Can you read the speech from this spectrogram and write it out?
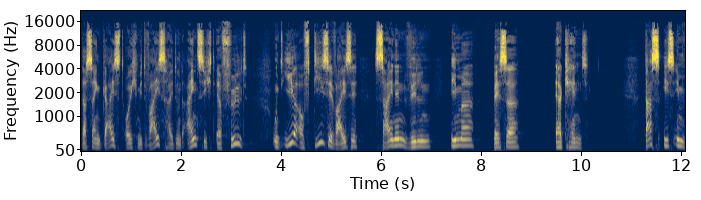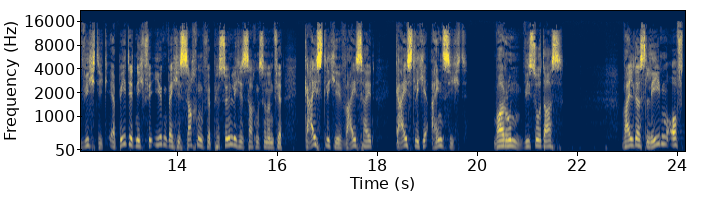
dass sein Geist euch mit Weisheit und Einsicht erfüllt und ihr auf diese Weise seinen Willen immer besser erkennt. Das ist ihm wichtig. Er betet nicht für irgendwelche Sachen, für persönliche Sachen, sondern für geistliche Weisheit, geistliche Einsicht. Warum? Wieso das? Weil das Leben oft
